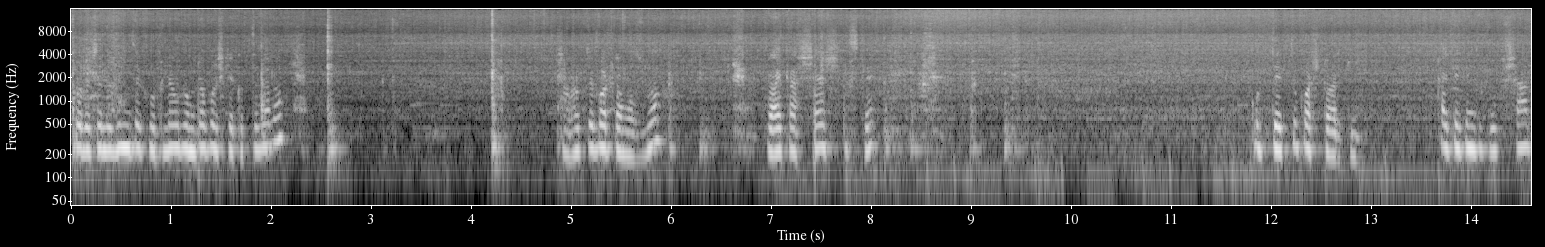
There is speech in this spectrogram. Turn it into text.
ছোটো ছেলে রুম থেকে উঠলেও রুমটা পরিষ্কার করতে পারো। আর হচ্ছে ঘরটা মজবো প্রায় কাজ শেষ আজকে। করতে একটু কষ্ট আর কি। খাইতে কিন্তু খুব স্বাদ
